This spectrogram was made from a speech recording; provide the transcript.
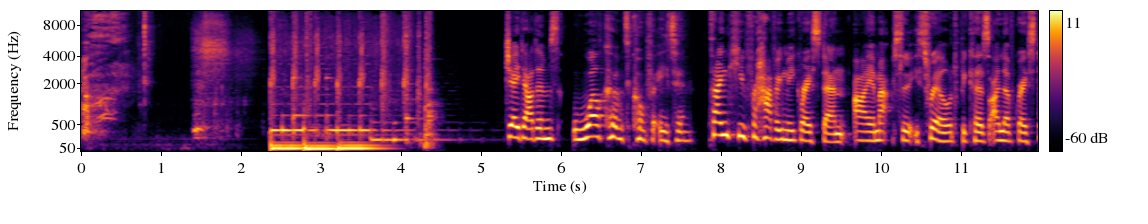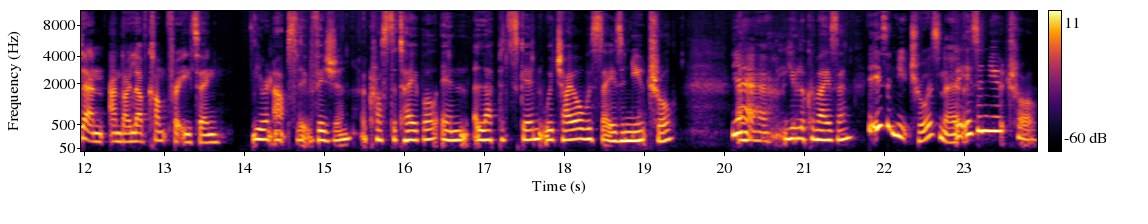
Jade Adams, welcome to Comfort Eating. Thank you for having me, Grace Dent. I am absolutely thrilled because I love Grace Dent and I love comfort eating. You're an absolute vision across the table in a leopard skin, which I always say is a neutral. Yeah. And you look amazing. It is a neutral, isn't it? It is a neutral.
